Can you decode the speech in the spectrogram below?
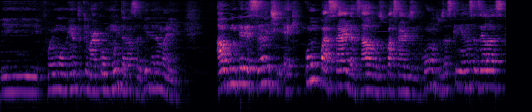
E foi um momento que marcou muito a nossa vida, né, Maria? Algo interessante é que com o passar das aulas, o passar dos encontros, as crianças elas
